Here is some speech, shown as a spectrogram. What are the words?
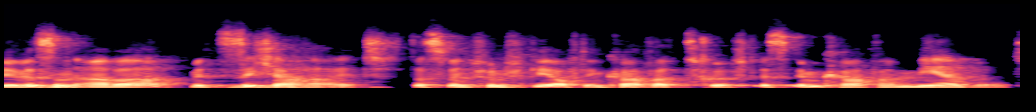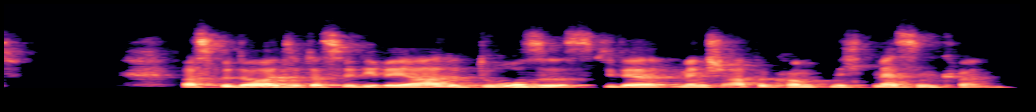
Wir wissen aber mit Sicherheit, dass wenn 5G auf den Körper trifft, es im Körper mehr wird. Was bedeutet, dass wir die reale Dosis, die der Mensch abbekommt, nicht messen können.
